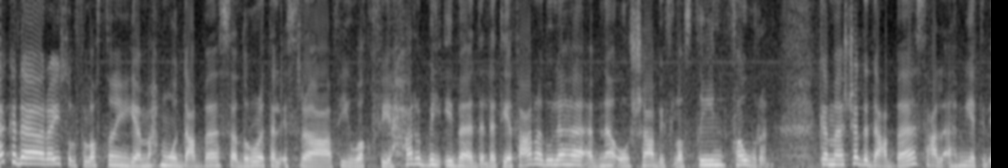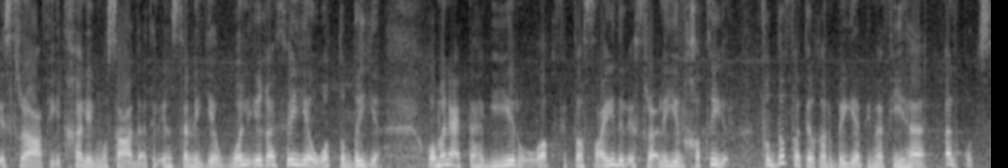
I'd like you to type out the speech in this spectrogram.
أكد رئيس الفلسطيني محمود عباس ضرورة الإسراع في وقف حرب الإبادة التي يتعرض لها أبناء شعب فلسطين فورا. كما شدد عباس على أهمية الإسراع في إدخال المساعدات الإنسانية والإغاثية والطبية ومنع التهجير ووقف التصعيد الإسرائيلي الخطير في الضفة الغربية بما فيها القدس.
